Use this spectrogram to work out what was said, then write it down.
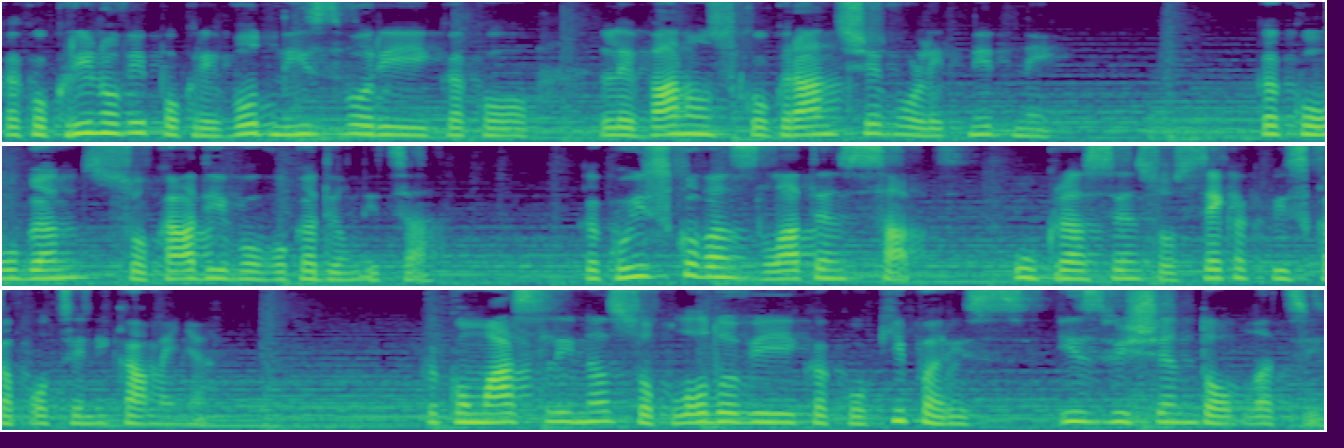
како кринови покрај водни извори и како леванонско гранче во летни дни како оган со кадиво во кадилница, како искован златен сад, украсен со секакви скапоцени камења, како маслина со плодови и како кипарис, извишен до облаци.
